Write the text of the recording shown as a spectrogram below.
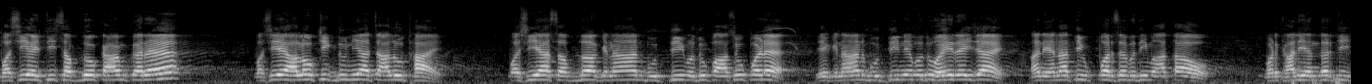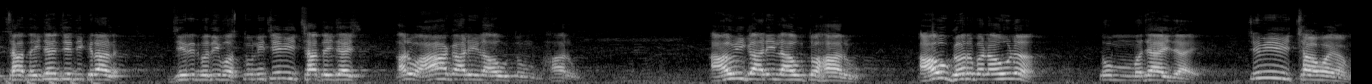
પછી અહીંથી શબ્દો કામ કરે, પછી અલૌકિક દુનિયા ચાલુ થાય. પછી આ શબ્દ, જ્ઞાન, બુદ્ધિ બધું પાછું પડે. એ જ્ઞાન, બુદ્ધિ ને બધું અહીં રહી જાય અને એનાથી ઉપર છે બધી માતાઓ. પણ ખાલી અંદરથી ઈચ્છા થઈ જાય જે દીકરાને. જે રીત બધી વસ્તુની જેવી ઈચ્છા થઈ જાય સારું આ ગાડી લાવું તો સારું આવી ગાડી લાવું તો સારું આવું ઘર બનાવું ને તો મજા આવી જાય. જેવી ઈચ્છા હોય એમ.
